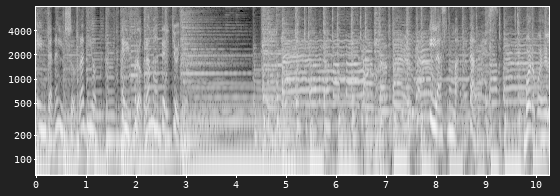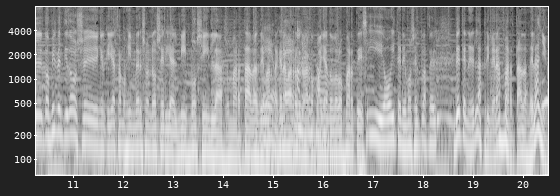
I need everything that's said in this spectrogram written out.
En Canal Sur Radio, el programa del Yoyo. Las martadas. Bueno, pues el 2022 eh, en el que ya estamos inmersos no sería el mismo sin las martadas de Sí, Marta hombre, Navarro que nos acompaña todos los martes y hoy tenemos el placer de tener las primeras martadas del año.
